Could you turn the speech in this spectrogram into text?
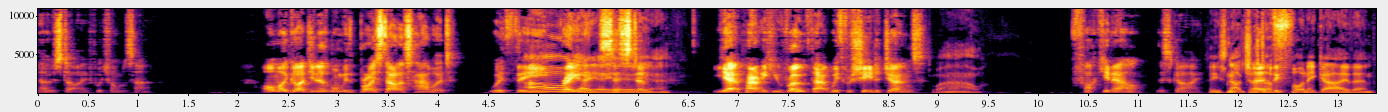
Nosedive. Which one was that? Oh my god! Do you know the one with Bryce Dallas Howard with the oh rating yeah, yeah, yeah, system? yeah, yeah. Yeah, apparently he wrote that with Rashida Jones. Wow, Fucking hell, this guy. he's not just Uh, a the- funny guy then.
